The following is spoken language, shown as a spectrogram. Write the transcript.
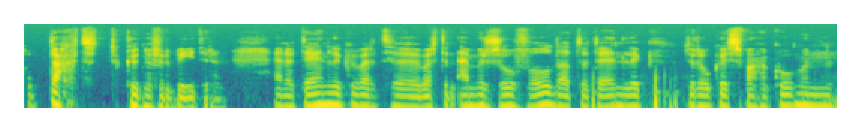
op dacht te kunnen verbeteren. En uiteindelijk werd, uh, werd een emmer zo vol dat uiteindelijk er ook is van gekomen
